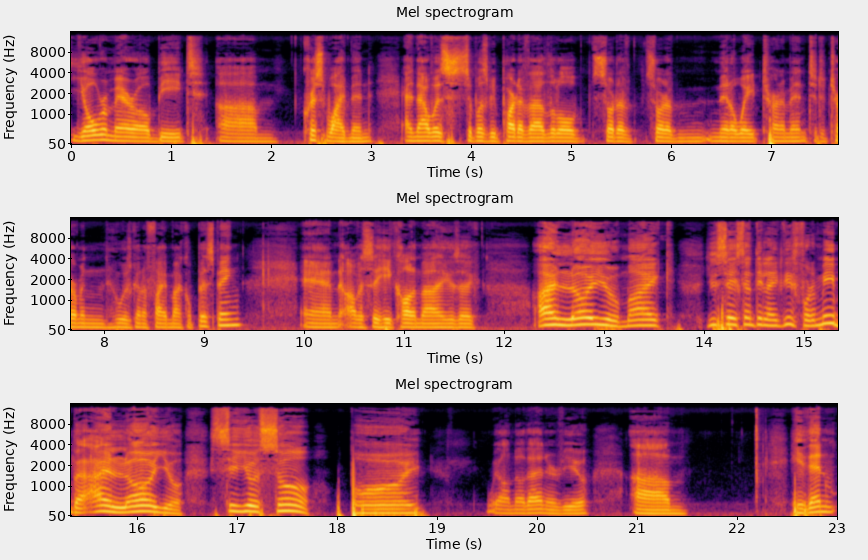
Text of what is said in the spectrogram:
Yoel Romero beat um, Chris Weidman, and that was supposed to be part of a little sort of sort of middleweight tournament to determine who was going to fight Michael Bisping. And obviously, he called him out. He was like, I love you, Mike. You say something like this for me, but I love you. See you soon, boy. We all know that interview. Um, he then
